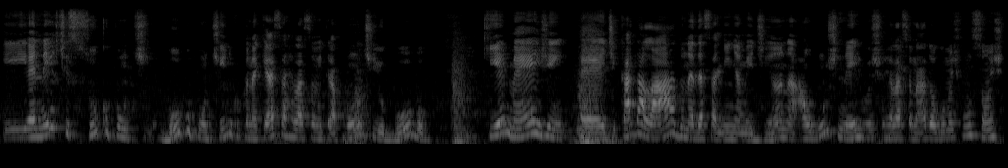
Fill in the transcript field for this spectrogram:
e é neste suco ponti, bulbo pontínico, né, que é essa relação entre a ponte e o bulbo, que emergem é, de cada lado né, dessa linha mediana alguns nervos relacionados a algumas funções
